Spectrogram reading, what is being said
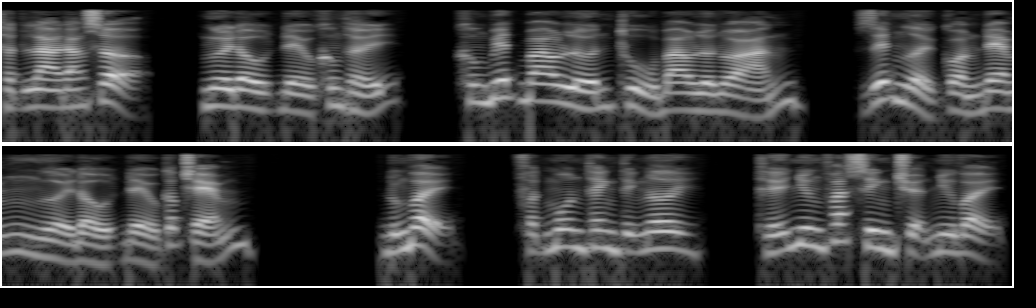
Thật là đáng sợ, người đầu đều không thấy, không biết bao lớn thủ bao lớn đoán, giết người còn đem người đầu đều cấp chém. Đúng vậy, Phật môn thanh tịnh nơi, thế nhưng phát sinh chuyện như vậy,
